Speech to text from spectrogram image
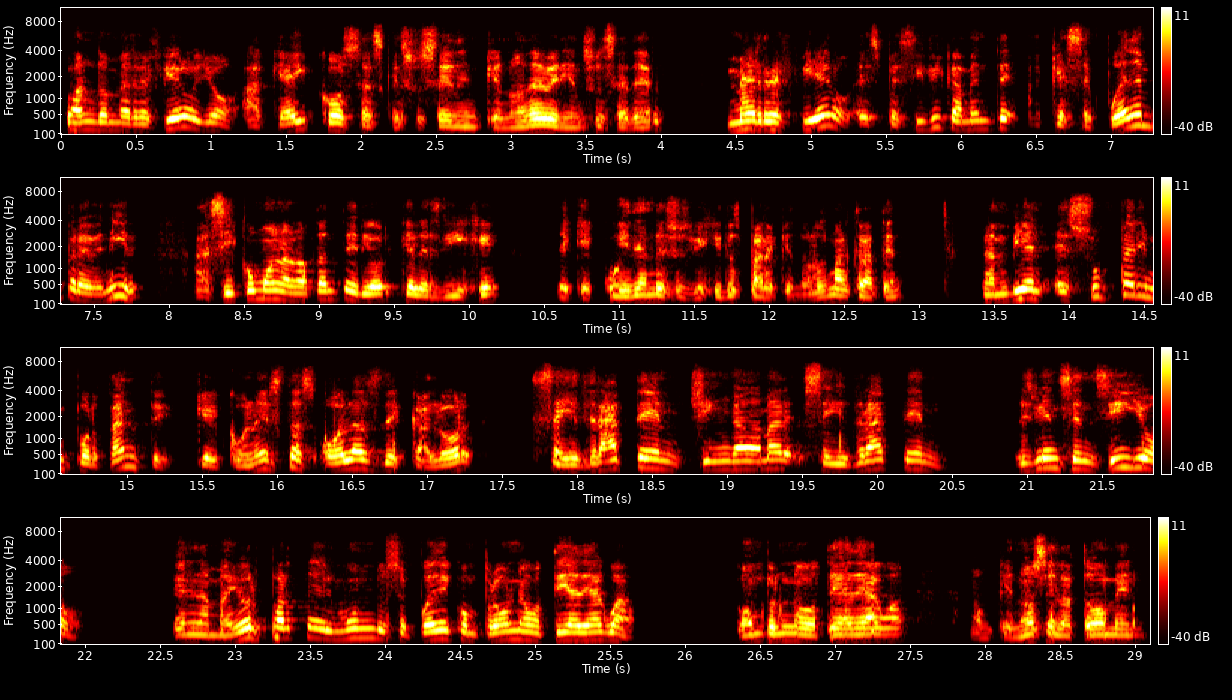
Cuando me refiero yo a que hay cosas que suceden que no deberían suceder, me refiero específicamente a que se pueden prevenir, así como en la nota anterior que les dije de que cuiden de sus viejitos para que no los maltraten. También es súper importante que con estas olas de calor se hidraten, chingada madre, se hidraten. Es bien sencillo. En la mayor parte del mundo se puede comprar una botella de agua. Compren una botella de agua, aunque no se la tomen,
